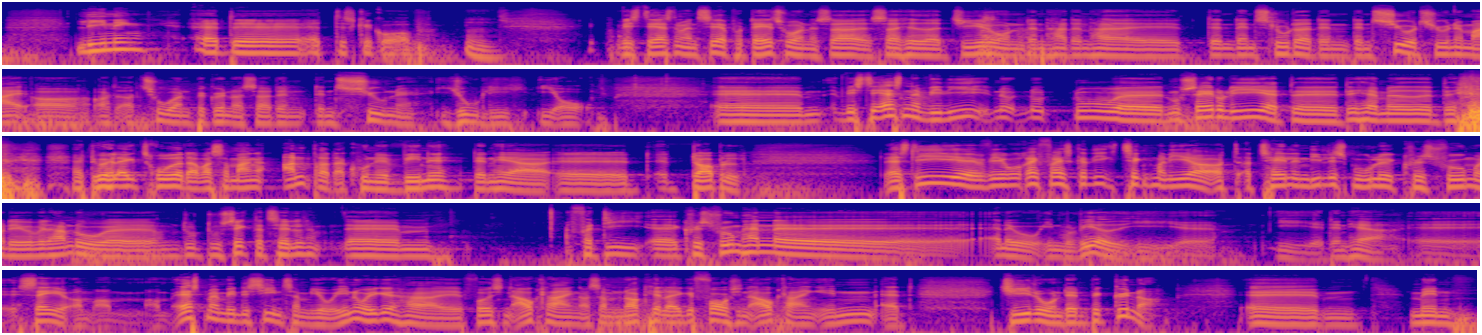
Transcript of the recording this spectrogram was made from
ligning, at, øh, at det skal gå op. Mm. Hvis det er sådan, man ser på datorerne, så, så hedder Giroen, den, har, den, har, øh, den, den slutter den, den 27. maj, og, og, og turen begynder så den, den 7. juli i år. Øh, hvis det er sådan, at vi lige... Nu, nu, nu, øh, nu sagde du lige, at øh, det her med, det, at du heller ikke troede, at der var så mange andre, der kunne vinde den her øh, dobbelt. Lad os lige, øh, jeg kunne rigtig faktisk lige tænke mig lige at, at tale en lille smule Chris Froome, og det er jo vel ham, du, øh, du, du sigter til. Øh, fordi øh, Chris Froome, han, øh, han er jo involveret i... Øh, i øh, den her øh, sag om, om, om astmamedicin, som jo endnu ikke har øh, fået sin afklaring, og som nok heller ikke får sin afklaring, inden at Giroen den begynder. Øh, men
